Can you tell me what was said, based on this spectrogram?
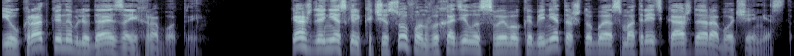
и украдкой наблюдая за их работой. Каждые несколько часов он выходил из своего кабинета, чтобы осмотреть каждое рабочее место.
